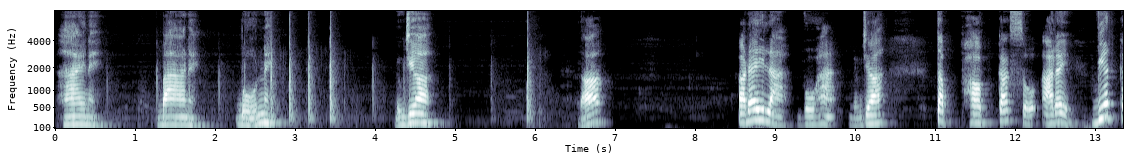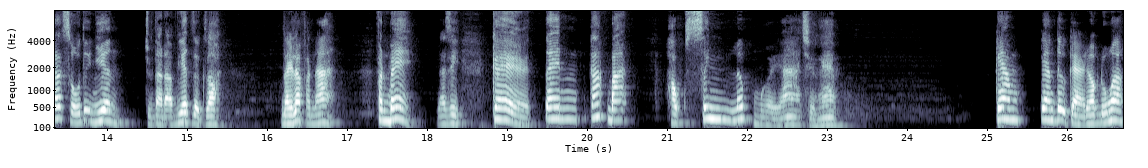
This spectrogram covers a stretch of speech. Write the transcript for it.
2 này, 3 này, 4 này. Đúng chưa? Đó. Ở đây là vô hạn, đúng chưa? Tập hợp các số à đây, viết các số tự nhiên chúng ta đã viết được rồi. Đấy là phần A. Phần B là gì? Kể tên các bạn học sinh lớp 10A trường em. Các em, các em tự kể được đúng không?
